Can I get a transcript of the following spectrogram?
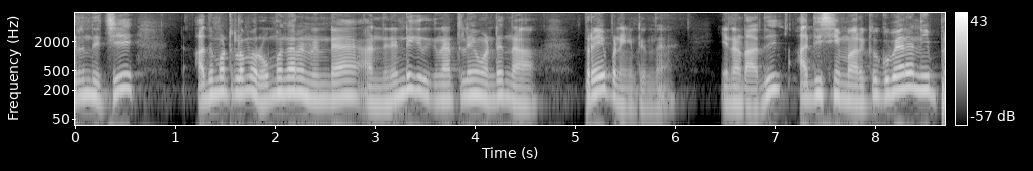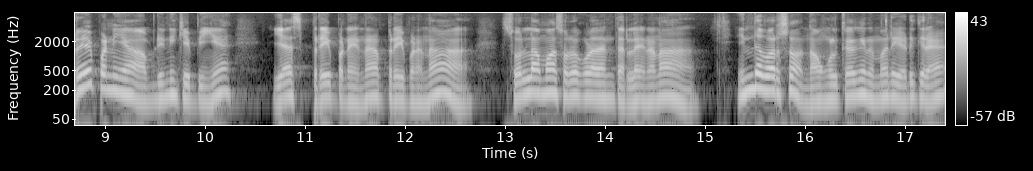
இருந்துச்சு. அது மட்டும் இல்லாமல் ரொம்ப நேரம் நின்றேன். அந்த நின்றுக்கிற நேரத்துலையும் வந்துட்டு நான் ப்ரே பண்ணிக்கிட்டு இருந்தேன். என்னடா அது? அதிசயமாக இருக்குது குபேரா நீ ப்ரே பண்ணியா? அப்படின்னு கேட்பீங்க எஸ் ப்ரே பண்ணேன். என்ன ப்ரே பண்ணேன்னா சொல்லாமா சொல்லக்கூடாதுன்னு தெரில என்னென்னா இந்த வருஷம் நான் உங்களுக்காக இந்த மாதிரி எடுக்கிறேன்.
